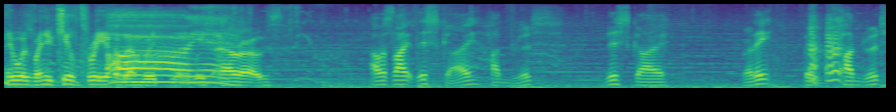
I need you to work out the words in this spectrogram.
It was when you killed three of them with, Oh, uh, with yeah. arrows. I was like, this guy, hundred. This guy, ready? Boom, hundred.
